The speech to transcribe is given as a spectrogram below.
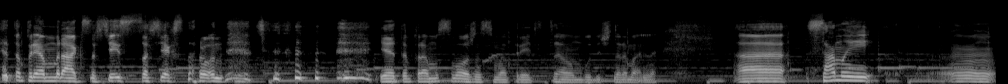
это прям мрак со, всей, со всех сторон. И это прям сложно смотреть в целом, будучи нормально. А, самый э,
